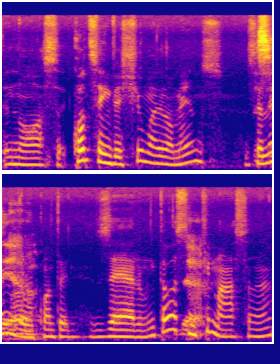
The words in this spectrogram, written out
Nossa, quanto você investiu mais ou menos? Você Zero. lembra quanto? Zero. Então, assim, Zero. que massa, né?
